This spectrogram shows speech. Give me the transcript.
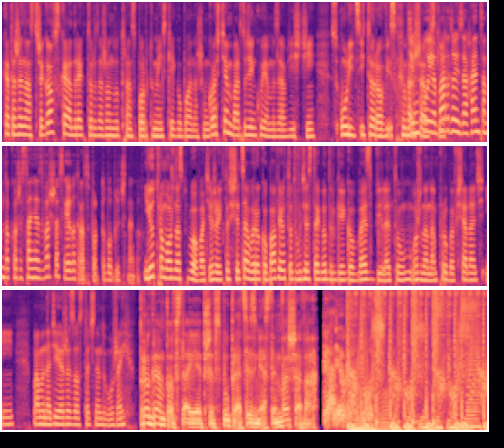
Katarzyna Strzegowska, dyrektor Zarządu Transportu Miejskiego była naszym gościem. Bardzo dziękujemy za wieści z ulic i torowisk warszawskich. Dziękuję bardzo i zachęcam do korzystania z warszawskiego transportu publicznego. Jutro można spróbować. Jeżeli ktoś się cały rok obawiał, to 22 bez biletu można na próbę wsiadać i mamy nadzieję, że zostać na dłużej. Program powstaje przy współpracy z miastem Warszawa. Radio Campus. Campus.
